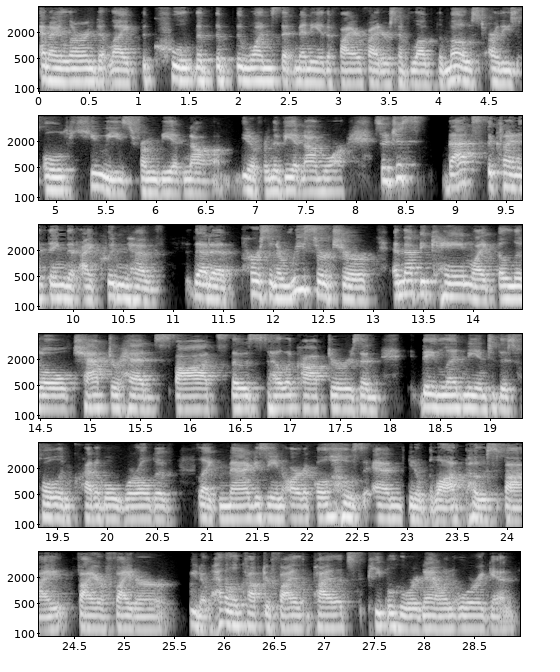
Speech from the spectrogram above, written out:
And I learned that like the cool, the, the, the, ones that many of the firefighters have loved the most are these old Hueys from Vietnam, you know, from the Vietnam War. So just that's the kind of thing that I couldn't have that a person, a researcher, and that became like the little chapter head spots, those helicopters, and they led me into this whole incredible world of like magazine articles and you know blog posts by firefighter you know helicopter pilots the people who are now in oregon.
